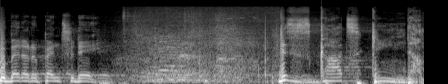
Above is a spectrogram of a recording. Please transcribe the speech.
You better repent today. This is God's kingdom.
